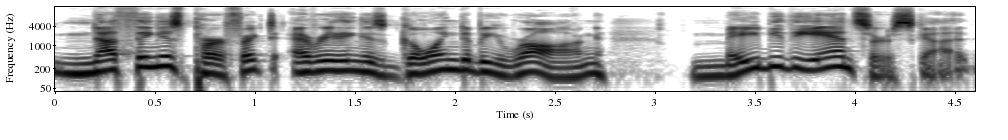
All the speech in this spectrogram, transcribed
nothing is perfect. Everything is going to be wrong. Maybe the answer, Scott,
